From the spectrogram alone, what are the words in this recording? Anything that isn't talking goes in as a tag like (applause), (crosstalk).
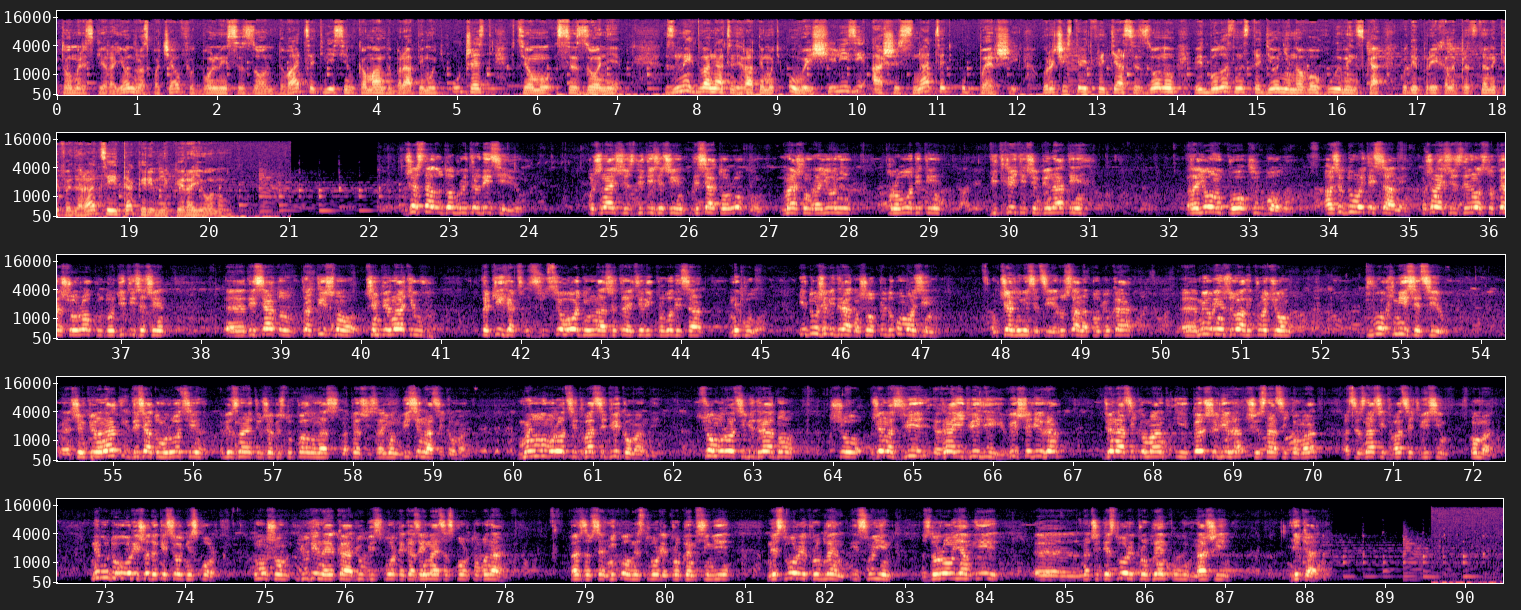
Житомирський район розпочав футбольний сезон. 28 команд братимуть участь в цьому сезоні. З них 12 гратимуть у вищій лізі, а 16 у першій. Урочисте відкриття сезону відбулось на стадіоні Новогуйвинська, куди приїхали представники федерації та керівники району. Вже стало доброю традицією, починаючи з 2010 року, в нашому районі проводити відкриті чемпіонати району по футболу. Адже вдумайтесь самі, починаючи з 91-го року до 2010-го, практично чемпіонатів, таких як сьогодні у нас вже третій рік проводиться, не було. І дуже відрядно, що при допомозі в червні місяці Руслана Павлюка е, ми організували протягом двох місяців чемпіонат. І в 2010 році, ви знаєте, вже виступало у нас на перший район 18 команд. В минулому році 22 команди. В цьому році відрядно, що вже нас дві, грає дві ліги. Вища ліга 12 команд і перша ліга 16 команд, а це значить 28 команд. Не буду говорити, що таке сьогодні спорт, тому що людина, яка любить спорт, яка займається спортом, вона перш за все ніколи не створює проблем в сім'ї, не створює проблем із своїм здоров'ям і е, значить, не створить проблем у нашій лікарні.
